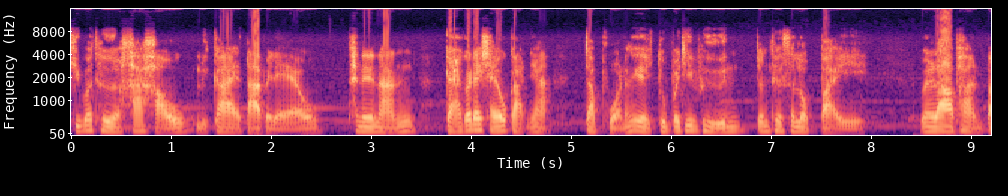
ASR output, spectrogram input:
คิดว่าเธอฆ่าเขาหรือกายตายไปแล้วทันใดนั้นกายก็ได้ใช้โอกาสเนี่ยจับหัวนางเอกทุบไปที่พื้นจนเธอสลบไป เวลาผ่านไป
